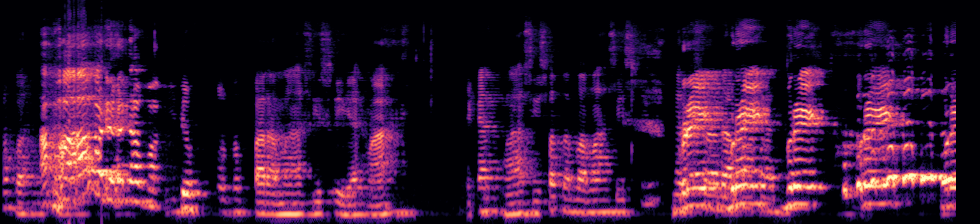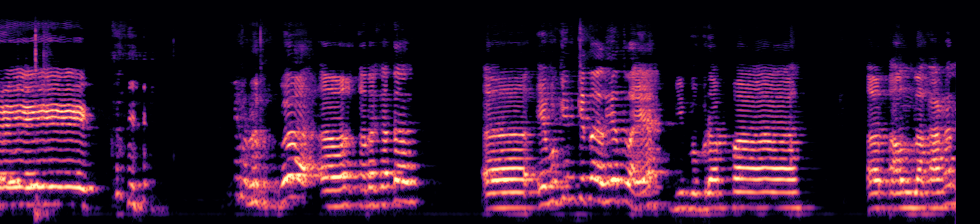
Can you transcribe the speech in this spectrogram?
apa? Apa-apa dengan apa? hidup untuk para mahasiswi ya. Mah, ya kan? Mahasiswa tanpa bisa break, break, break, break, break. Ya, menurut gua eh, kadang-kadang eh, ya mungkin kita lihat lah ya di beberapa eh, tahun belakangan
